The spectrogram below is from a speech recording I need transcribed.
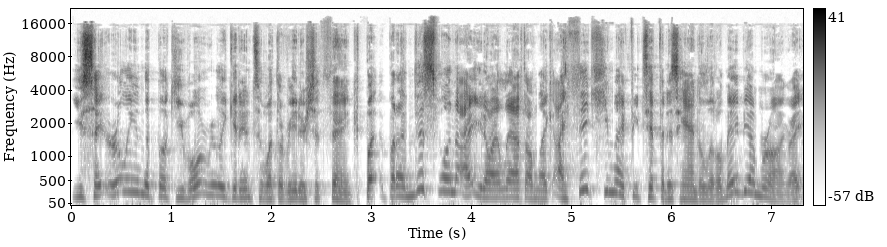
You say early in the book you won't really get into what the reader should think, but but on this one, I you know I laughed. I'm like, I think he might be tipping his hand a little. Maybe I'm wrong, right?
